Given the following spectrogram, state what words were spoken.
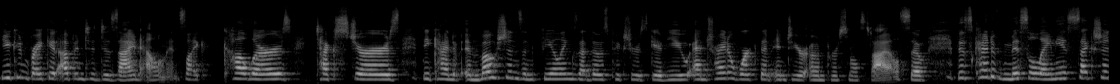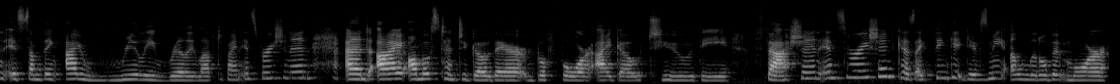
You can break it up into design elements like colors, textures, the kind of emotions and feelings that those pictures give you, and try to work them into your own personal style. So this kind of miscellaneous section is something I really, really love to find inspiration in, and I almost tend to go there before I go to the fashion inspiration because I think it gives me a little bit more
